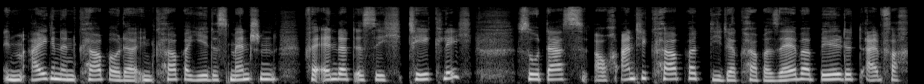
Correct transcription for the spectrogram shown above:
im eigenen Körper oder im Körper jedes Menschen verändert es sich täglich, so dass auch Antikörper, die der Körper selber bildet, einfach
